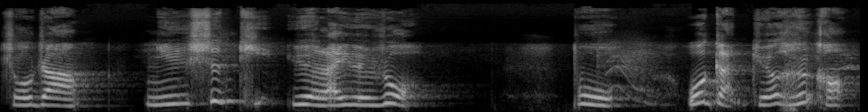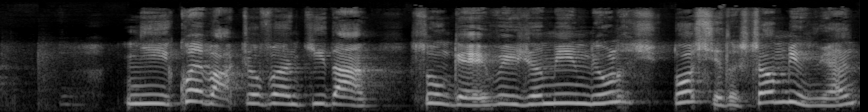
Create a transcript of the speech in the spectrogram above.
首长，您身体越来越弱。不，我感觉很好。你快把这份鸡蛋送给为人民流了许多血的伤病员。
